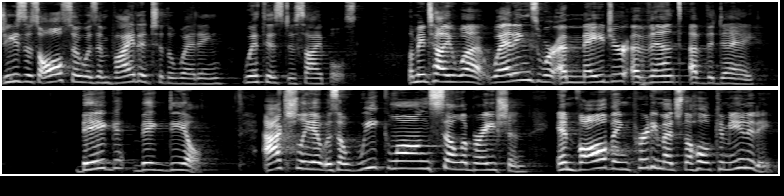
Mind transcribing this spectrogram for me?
Jesus also was invited to the wedding with his disciples. Let me tell you what, weddings were a major event of the day. Big, big deal. Actually, it was a week long celebration involving pretty much the whole community.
